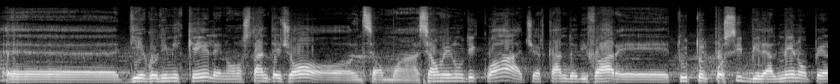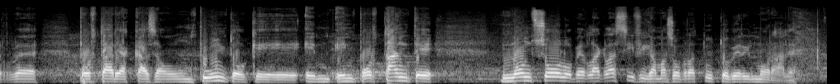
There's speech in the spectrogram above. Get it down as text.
eh, Diego Di Michele, nonostante ciò insomma, siamo venuti qua cercando di fare tutto il possibile almeno per portare a casa un punto che è, è importante non solo per la classifica ma soprattutto per il morale.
